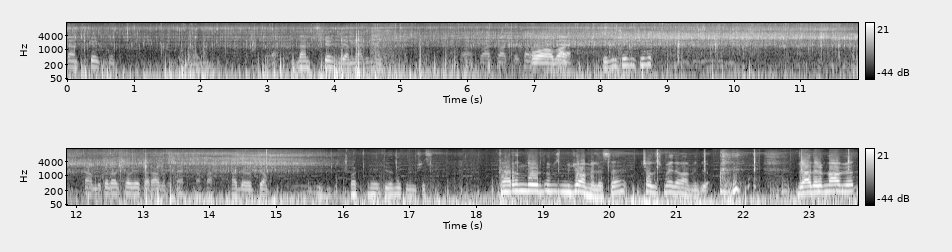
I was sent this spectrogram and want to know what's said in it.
Ben püsküv yiyeceğim. Ben, ben püsküv yiyeceğim ya bilmiyorum. Bak bak Oo, bak. Çevir çevir çevir. Tamam bu kadar şov yeter abi. Yeter, kapat. Hadi öpüyorum. Bak buraya giden ekmemişiz. Karnını doyurduğumuz mücamelesi çalışmaya devam ediyor. Biraderim ne yapıyorsun?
